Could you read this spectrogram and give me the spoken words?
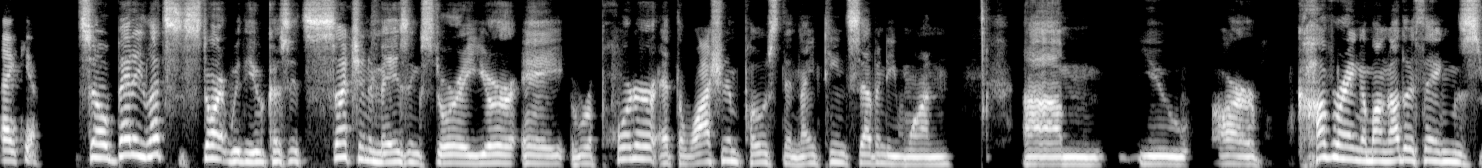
Thank you. So, Betty, let's start with you because it's such an amazing story. You're a reporter at the Washington Post in 1971. Um, you are covering, among other things,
